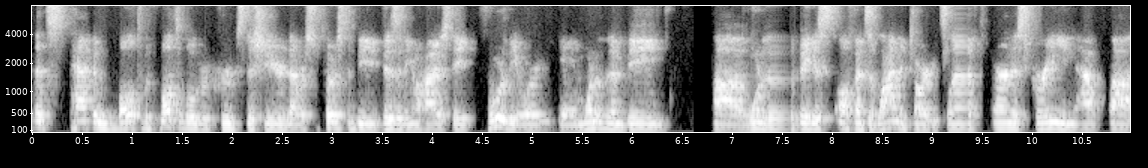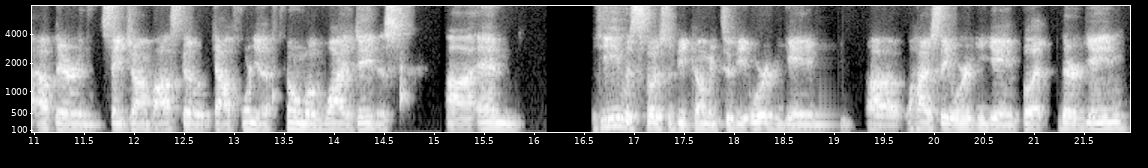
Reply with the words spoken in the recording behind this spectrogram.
that's happened multiple, with multiple recruits this year that were supposed to be visiting Ohio State for the Oregon game. One of them being uh, one of the biggest offensive lineman targets left, Earnest Greene, out uh, out there in St. John Bosco, California, home of Wyatt Davis, uh, and he was supposed to be coming to the Oregon game, uh, Ohio State Oregon game, but their game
